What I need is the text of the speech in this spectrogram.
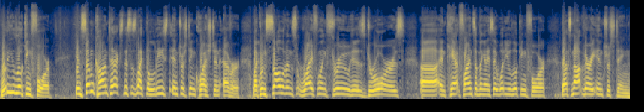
What are you looking for? In some contexts, this is like the least interesting question ever. Like when Sullivan's rifling through his drawers uh, and can't find something, and I say, What are you looking for? That's not very interesting.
